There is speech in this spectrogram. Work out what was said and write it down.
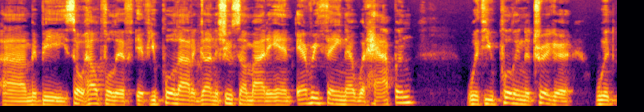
Um, it'd be so helpful if if you pulled out a gun to shoot somebody and everything that would happen with you pulling the trigger would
